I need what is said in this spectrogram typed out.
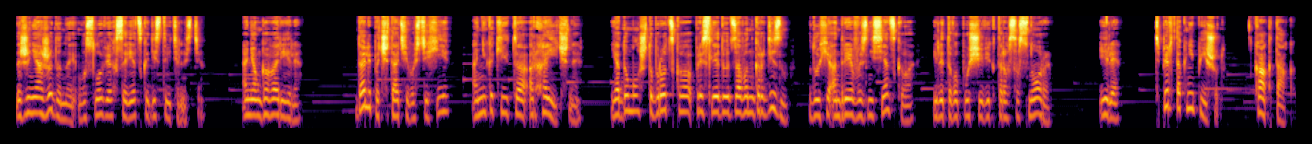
даже неожиданный в условиях советской действительности. О нем говорили. Дали почитать его стихи, они какие-то архаичные. Я думал, что Бродского преследует за авангардизм в духе Андрея Вознесенского или того пуще Виктора Сосноры. Или Теперь так не пишут. Как так?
